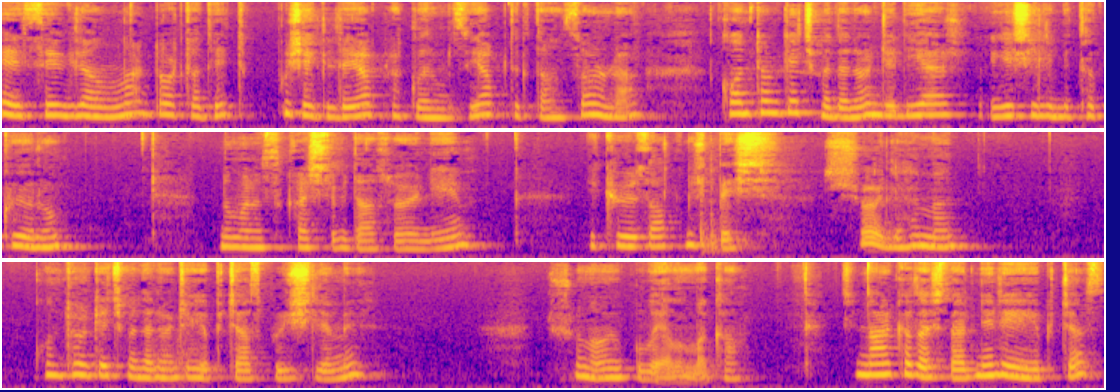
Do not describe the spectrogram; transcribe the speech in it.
Evet sevgili hanımlar 4 adet bu şekilde yapraklarımızı yaptıktan sonra kontör geçmeden önce diğer yeşilimi takıyorum. Numarası kaçtı bir daha söyleyeyim. 265. Şöyle hemen kontör geçmeden önce yapacağız bu işlemi. Şunu uygulayalım bakalım. Şimdi arkadaşlar nereye yapacağız?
